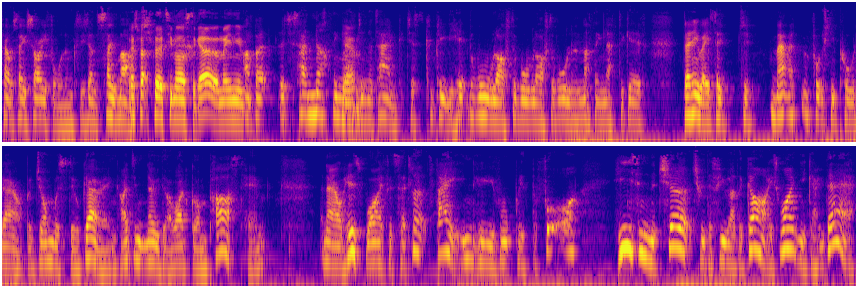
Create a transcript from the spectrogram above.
felt so sorry for them because he's done so much. There's about 30 miles to go. I mean, you've, but they just had nothing Yeah. left in the tank. Just completely hit the wall after wall after wall and nothing left to give. But anyway, so, so Matt had unfortunately pulled out, but John was still going. I didn't know that I'd gone past him. Now his wife had said, "Look, Thane, who you've walked with before, he's in the church with a few other guys. Why don't you go there?"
